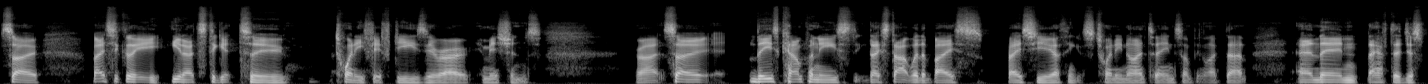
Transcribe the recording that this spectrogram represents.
So basically you know it's to get to 2050 zero emissions right? So these companies they start with a base base year. I think it's 2019, something like that. And then they have to just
